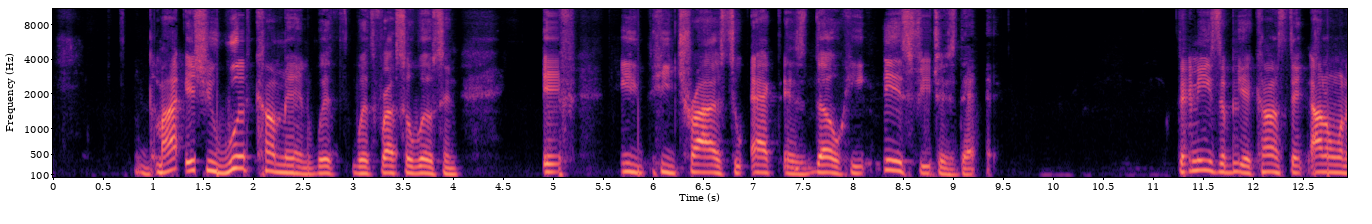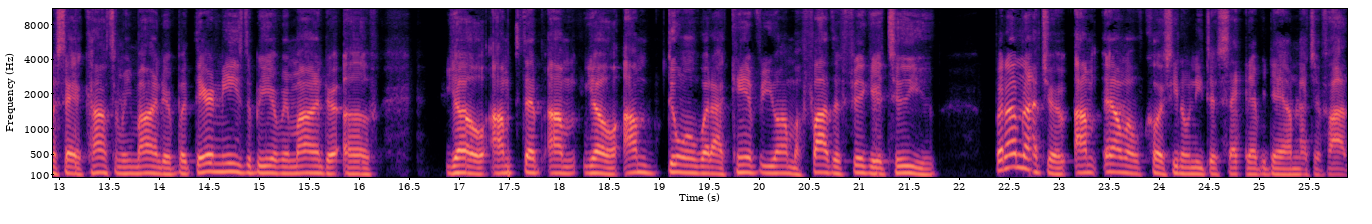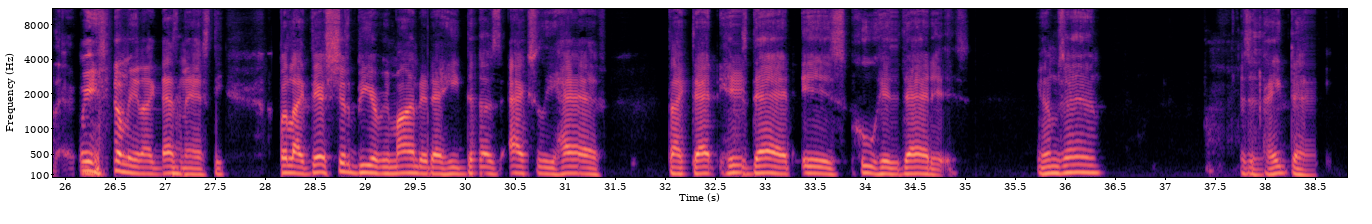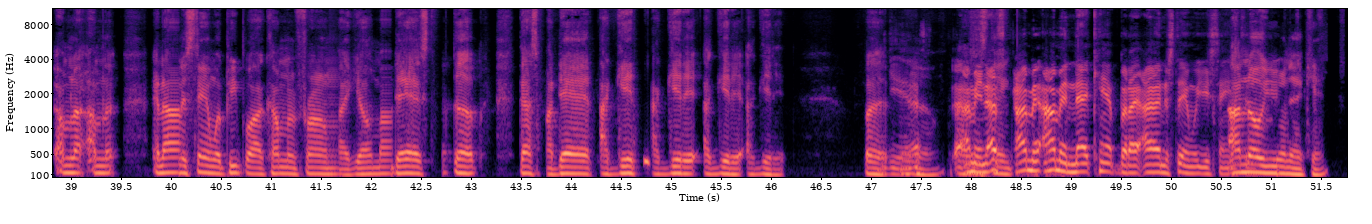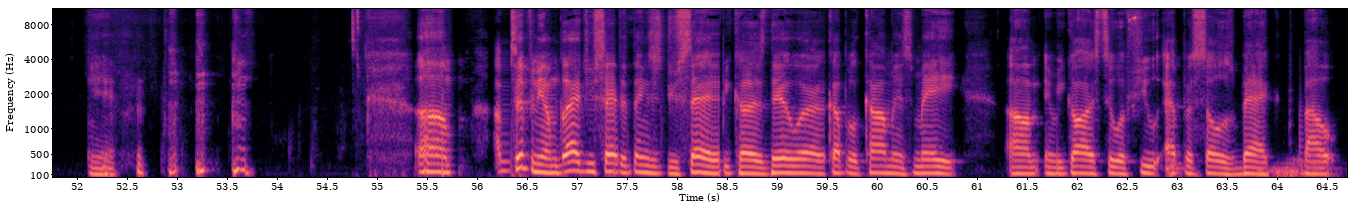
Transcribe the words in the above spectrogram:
My issue would come in with with Russell Wilson if he he tries to act as though he is Future's dad. There needs to be a constant, I don't want to say a constant reminder, but there needs to be a reminder of yo, I'm step I'm yo, I'm doing what I can for you. I'm a father figure to you. But I'm not your I'm, I'm of course you don't need to say it every day. I'm not your father. You know what I mean? Like that's mm-hmm. nasty. But like there should be a reminder that he does actually have like that his dad is who his dad is. You know what I'm saying? I just hate that. I'm not I'm not and I understand where people are coming from. Like, yo, my dad stepped up. That's my dad. I get it, I get it. I get it. I get it. But Yeah, you know, I, mean that's think- I'm in, I'm in that camp, but I, I understand what you're saying. I too. know you're in that camp. Yeah. um, I'm Tiffanie. I'm glad you said the things that you said because there were a couple of comments made um in regards to a few episodes back about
